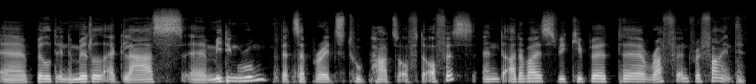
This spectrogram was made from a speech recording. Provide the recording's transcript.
uh, built in the middle a glass uh, meeting room that separates two parts of the office. And otherwise we keep it uh, rough and refined.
